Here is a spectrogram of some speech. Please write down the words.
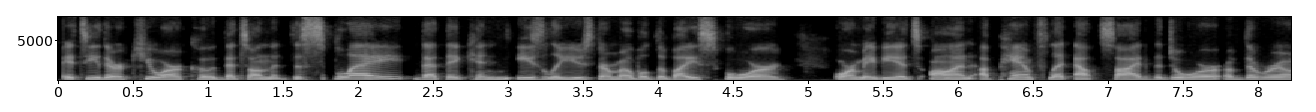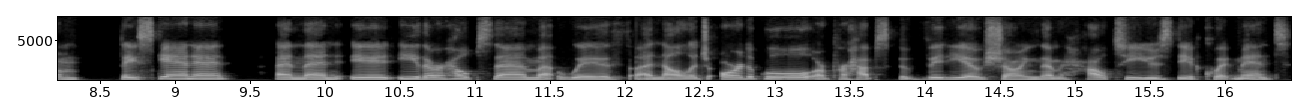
It's either a QR code that's on the display that they can easily use their mobile device for, or maybe it's on a pamphlet outside the door of the room. They scan it, And then it either helps them with a knowledge article or perhaps a video showing them how to use the equipment,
